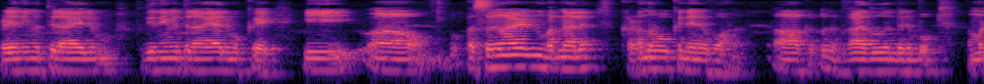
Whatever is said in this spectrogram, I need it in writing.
പഴയ നിയമത്തിലായാലും പുതിയ നിയമത്തിലായാലും ഒക്കെ ഈ പെസഹായ എന്ന് പറഞ്ഞാൽ കടന്നുപോക്കിന്റെ അനുഭവമാണ്. ആ കാലദൂതൻ വരുമ്പോൾ നമ്മൾ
